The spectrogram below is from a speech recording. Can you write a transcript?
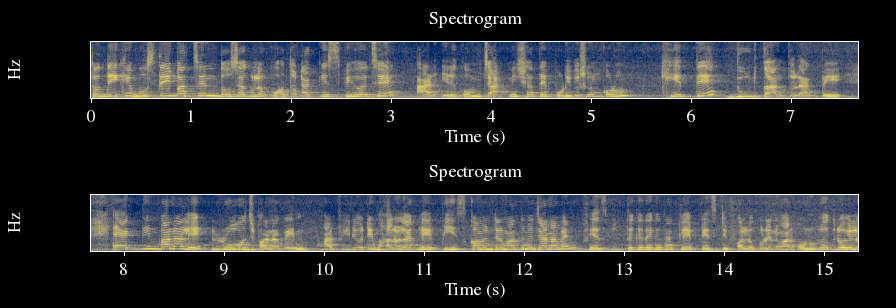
তো দেখে বুঝতেই পাচ্ছেন দোসাগুলো কতটা ক্রিস্পি হয়েছে। আর এরকম চাটনির সাথে পরিবেশন করুন। খেতে দুর্দান্ত লাগবে। একদিন বানালে রোজ বানাবেন। আর ভিডিওটি ভালো লাগলে প্লিজ কমেন্টের মাধ্যমে জানাবেন। ফেসবুক থেকে দেখে থাকলে পেজটি ফলো করে নেওয়ার অনুরোধ রইল।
